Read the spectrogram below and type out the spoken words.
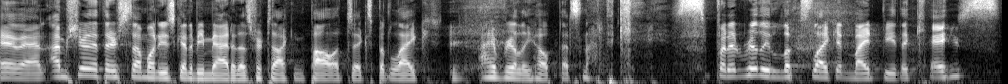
hey man, I'm sure that there's someone who's going to be mad at us for talking politics, but like, I really hope that's not the case. But it really looks like it might be the case.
